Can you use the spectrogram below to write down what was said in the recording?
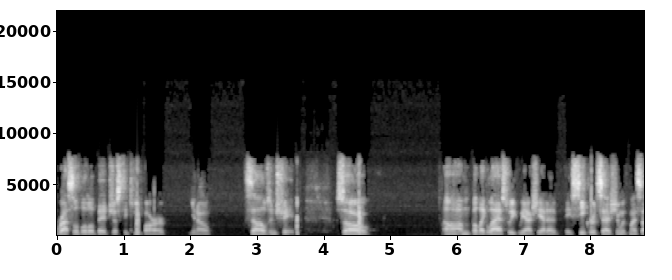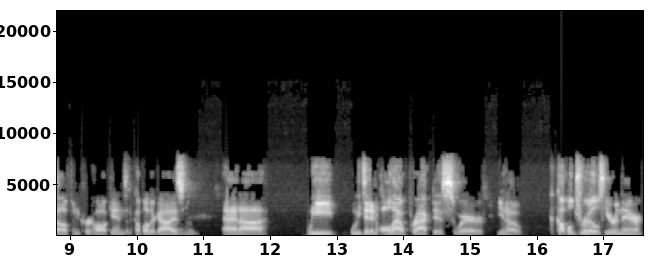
wrestled a little bit just to keep our, you know, selves in shape. So, um, but like last week, we actually had a, a, secret session with myself and Kurt Hawkins and a couple other guys, mm. and uh, we we did an all out practice where you know a couple drills here and there,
